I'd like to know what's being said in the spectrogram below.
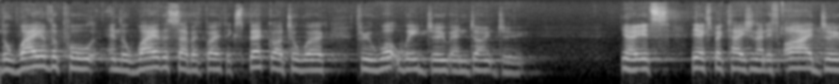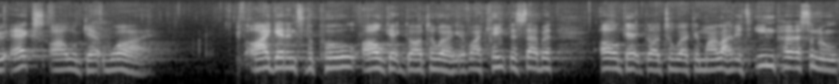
the way of the pool and the way of the Sabbath both expect God to work through what we do and don't do. You know, it's the expectation that if I do X, I will get Y. If I get into the pool, I'll get God to work. If I keep the Sabbath, I'll get God to work in my life. It's impersonal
